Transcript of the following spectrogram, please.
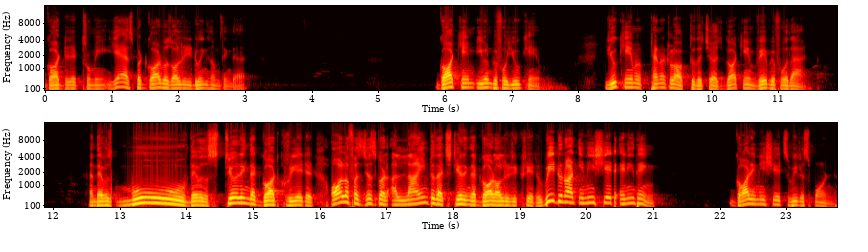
God did it through me. Yes, but God was already doing something there. God came even before you came. You came at 10 o'clock to the church. God came way before that. And there was move, there was a steering that God created. All of us just got aligned to that steering that God already created. We do not initiate anything. God initiates, we respond.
